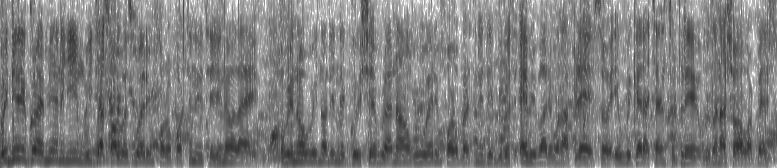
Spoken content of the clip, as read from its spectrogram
We did it great. Me and him, we just always waiting for opportunity. You know, like we know we're not in a good shape right now. We're waiting for opportunity because everybody wanna play. So if we get a chance to play, we're gonna show our best.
